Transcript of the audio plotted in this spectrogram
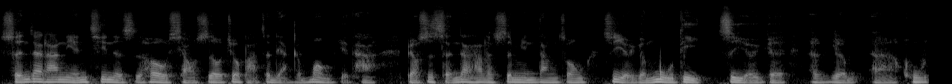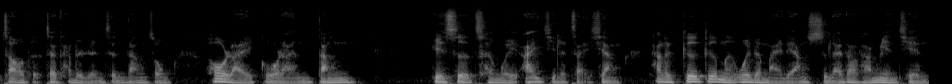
神在他年轻的时候，小时候就把这两个梦给他，表示神在他的生命当中是有一个目的，是有一个呃个呃呼召的，在他的人生当中。后来果然，当约瑟成为埃及的宰相，他的哥哥们为了买粮食来到他面前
